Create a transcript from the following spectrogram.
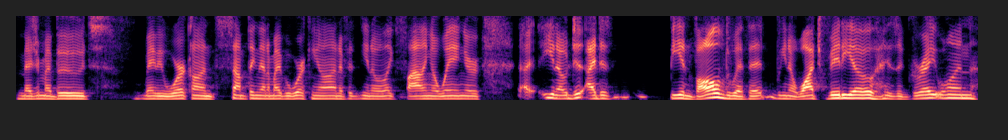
measure my boots maybe work on something that I might be working on if it you know like filing a wing or uh, you know I just be involved with it you know watch video is a great one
